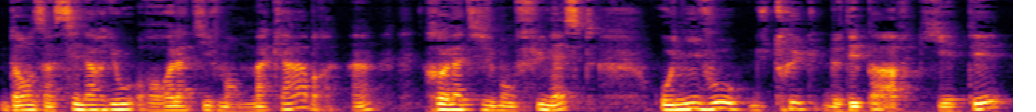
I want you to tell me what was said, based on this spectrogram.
dans un scénario relativement macabre, hein, relativement funeste, au niveau du truc de départ qui était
